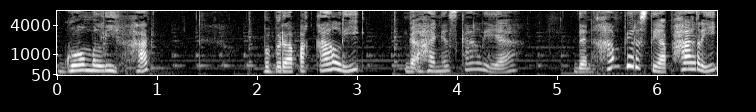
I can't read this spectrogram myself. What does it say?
gue melihat beberapa kali nggak hanya sekali ya dan hampir setiap hari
